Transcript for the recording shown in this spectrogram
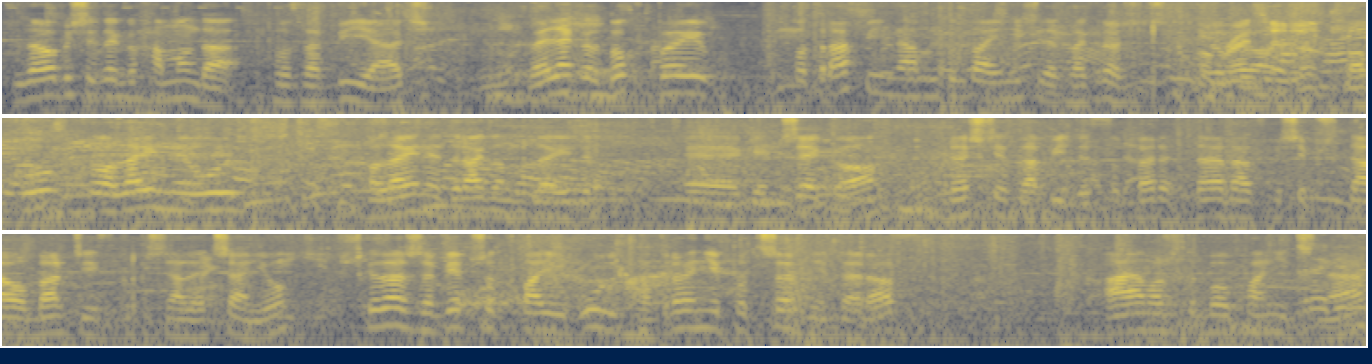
Przydałoby się tego Hammonda pozabijać, bo jednak od boku po- potrafi nam tutaj nieźle zagrozić. Boku kolejny ult, kolejny Dragon Blade e, Genjiego, wreszcie zabity, super. Teraz by się przydało bardziej skupić na leczeniu. Szkoda, że wieprz odpalił ult, no trochę niepotrzebnie teraz, ale może to było paniczne.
